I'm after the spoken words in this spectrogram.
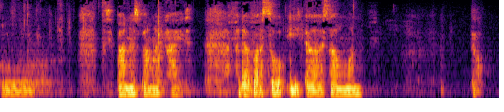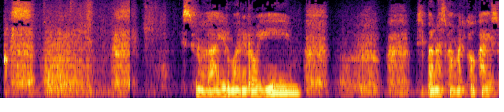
Oh, masih panas banget guys. Ada bakso, i- eh, salmon. Bismillahirrahmanirrahim. Masih panas banget kok guys.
